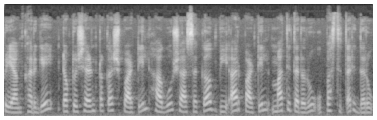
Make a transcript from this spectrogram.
ಪ್ರಿಯಾಂಕ್ ಖರ್ಗೆ ಡಾ ಶರಣ್ ಪಾಟೀಲ್ ಹಾಗೂ ಶಾಸಕ ಬಿಆರ್ ಪಾಟೀಲ್ ಮತ್ತಿತರರು ಉಪಸ್ಥಿತರಿದ್ದರು.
